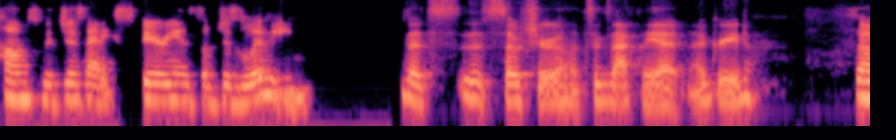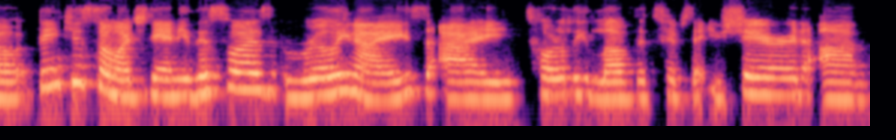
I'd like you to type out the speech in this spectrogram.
comes with just that experience of just living. That's that's so true. That's exactly it. Agreed. So thank you so much, Dani. This was really nice. I totally love the tips that you shared. Um,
